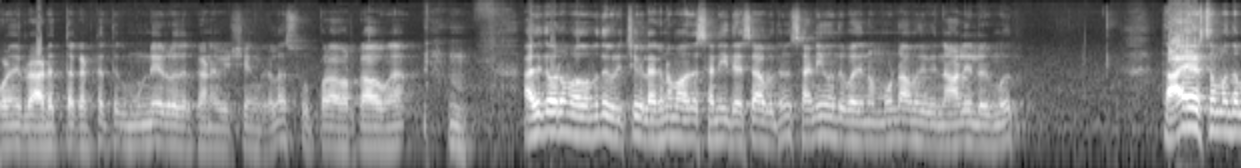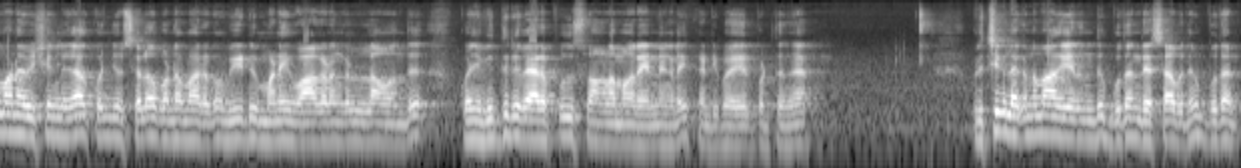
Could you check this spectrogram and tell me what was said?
குழந்தைகளோட அடுத்த கட்டத்துக்கு முன்னேறுவதற்கான விஷயங்கள்லாம் சூப்பராக ஒர்க் ஆகுங்க. அதுக்கப்புறம் வந்து விருச்சிக லக்னமாக வந்து சனி தசாபதி சனி வந்து பார்த்திங்கன்னா மூன்றாம் தேதி நாளில் இருக்கும்போது தாயார் சம்மந்தமான விஷயங்களுக்காக கொஞ்சம் செலவு பண்ணுற மாதிரி இருக்கும். வீடு மனை வாகனங்கள்லாம் வந்து கொஞ்சம் வித்துட்டு வேறு புதுசு வாங்கலாமாங்கிற எண்ணங்களை கண்டிப்பாக ஏற்படுத்துங்க. விருச்சிக லக்னமாக இருந்து புதன் தசாபதினு புதன்.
